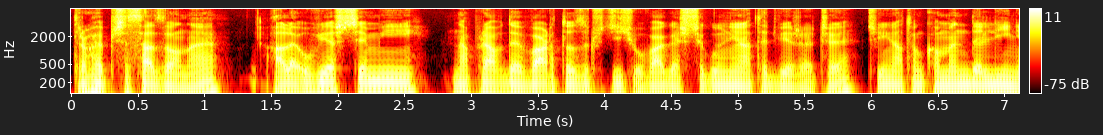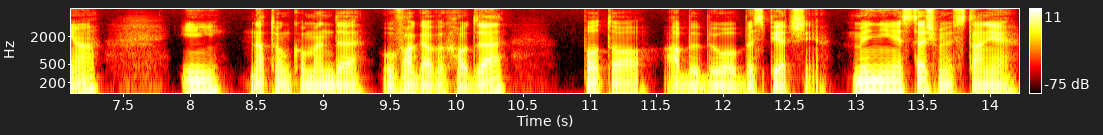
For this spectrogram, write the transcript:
trochę przesadzone, ale uwierzcie mi, naprawdę warto zwrócić uwagę szczególnie na te dwie rzeczy, czyli na tą komendę linia i na tą komendę uwaga wychodzę, po to, aby było bezpiecznie. My nie jesteśmy w stanie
